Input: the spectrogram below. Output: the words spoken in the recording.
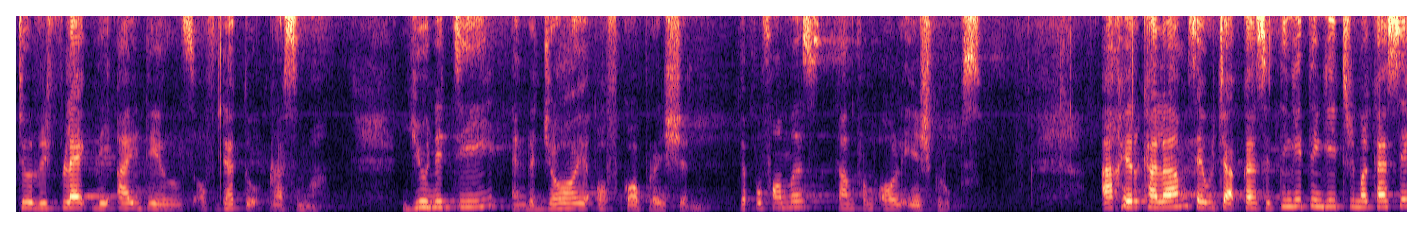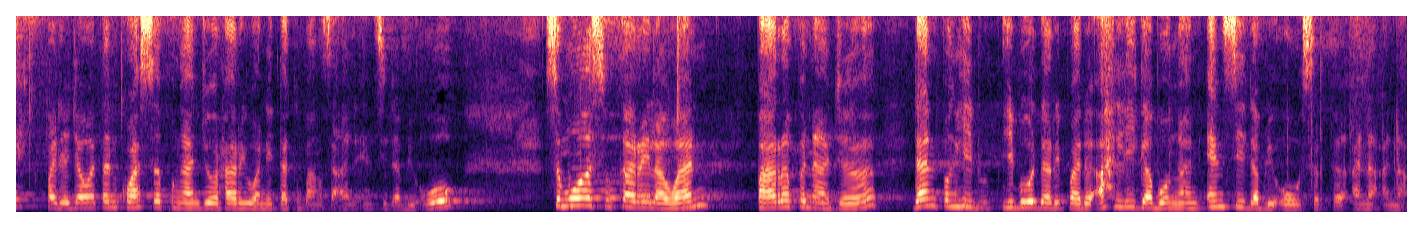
to reflect the ideals of Datuk Rasma unity and the joy of cooperation. The performers come from all age groups. Akhir kalam, saya ucapkan setinggi-tinggi terima kasih kepada Jawatan Kuasa Penganjur Hari Wanita Kebangsaan NCWO, semua sukarelawan, para penaja dan penghibur daripada ahli gabungan NCWO serta anak-anak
